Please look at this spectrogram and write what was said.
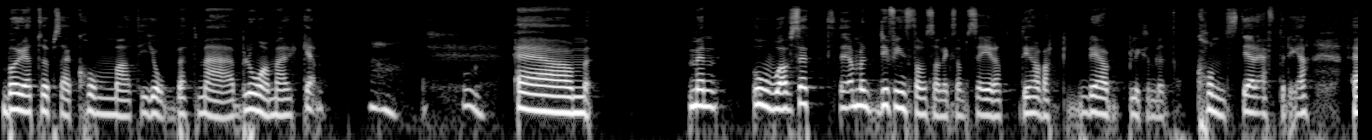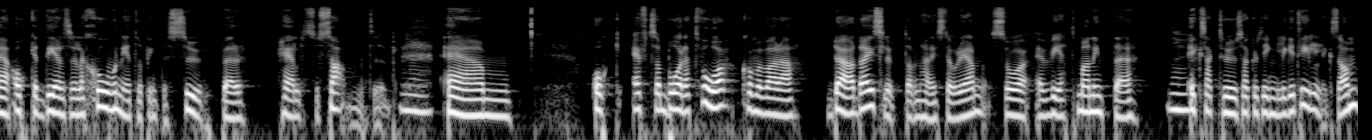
börjar typ så komma till jobbet med blåmärken. Ehm, men oavsett, ja, men det finns de som liksom säger att det har, varit, det har liksom blivit konstigare efter det. Eh, och att deras relation är typ inte superhälsosam typ. Ehm, och eftersom båda två kommer vara döda i slutet av den här historien så eh, vet man inte Nej. exakt hur saker och ting ligger till liksom.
